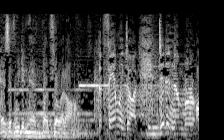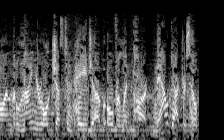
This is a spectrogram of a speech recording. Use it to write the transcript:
as if we didn't have blood flow at all. The family dog did a number on little nine year old Justin Page of Overland Park. Now doctors hope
